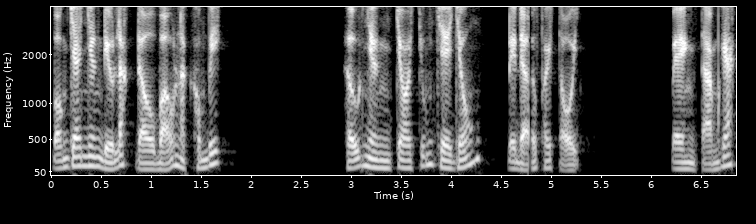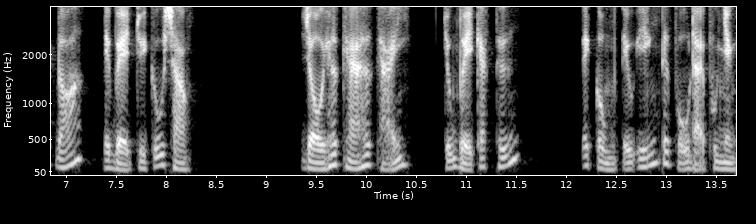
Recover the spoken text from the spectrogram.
Bọn gia nhân đều lắc đầu bảo là không biết. Hữu nhân cho chúng che giấu Để đỡ phải tội. Bèn tạm gác đó để về truy cứu sau. Rồi hất hạ hất hải, Chuẩn bị các thứ Để cùng Tiểu Yến tới phủ đại phu nhân.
